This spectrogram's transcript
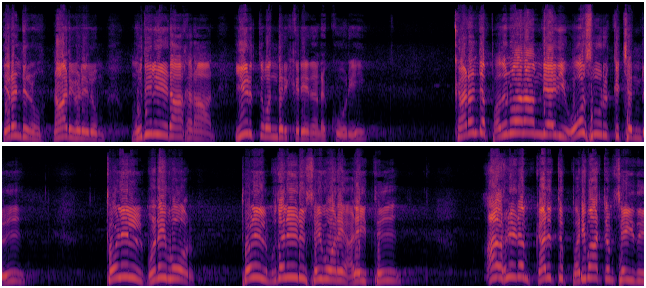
இரண்டு நாடுகளிலும் முதலீடாக நான் ஈர்த்து வந்திருக்கிறேன் என கூறி கடந்த பதினோராம் தேதி ஓசூருக்கு சென்று தொழில் முனைவோர் தொழில் முதலீடு செய்வோரை அழைத்து அவர்களிடம் கருத்து பரிமாற்றம் செய்து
